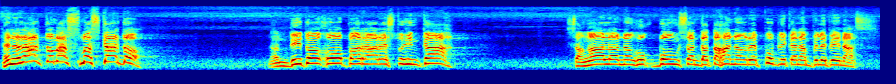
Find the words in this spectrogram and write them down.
General Tomas Mascardo! Nandito ako para arestuhin ka sa ngalan ng hukbong sandatahan ng Republika ng Pilipinas.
